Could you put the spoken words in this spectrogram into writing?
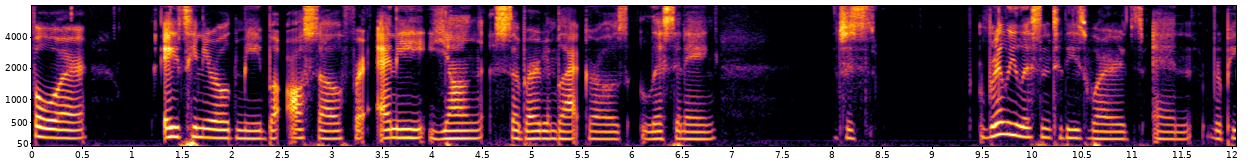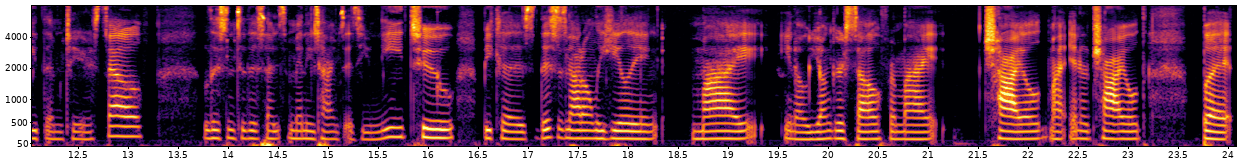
for 18 year old me, but also for any young suburban black girls listening. Just really listen to these words and repeat them to yourself. Listen to this as many times as you need to because this is not only healing my, you know, younger self or my child, my inner child, but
